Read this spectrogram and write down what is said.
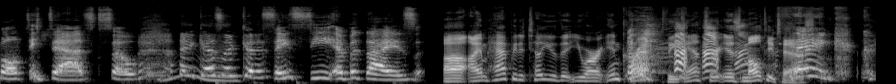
multitask. So I guess I'm gonna say C, empathize. Uh, I'm happy to tell you that you are incorrect. The answer is multitask. Thank. I,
